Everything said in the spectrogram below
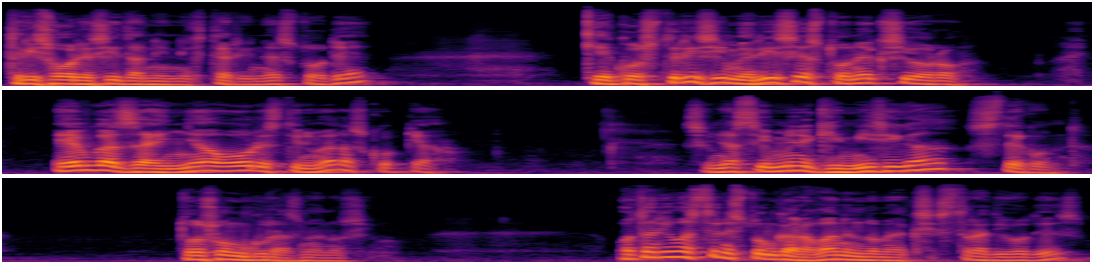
τρεις ώρες ήταν οι νυχτερινές τότε, και 23 ημερήσιες των 6 ώρων. Έβγαζα 9 ώρες την ημέρα σκοπιά. Σε μια στιγμή κοιμήθηκα στέκοντα. Τόσο κουρασμένος ήμουν. Όταν είμαστε στον καραβάν εντωμεταξύ στρατιώτες,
